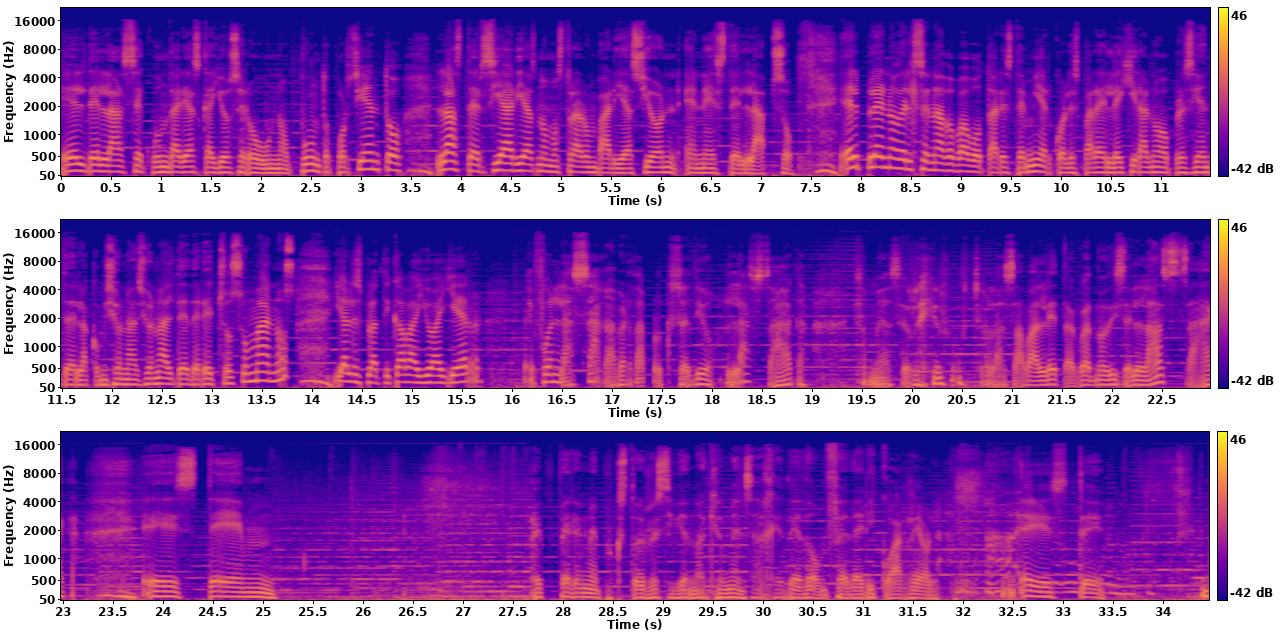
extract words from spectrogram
el de las secundarias cayó 0.1%, las terciarias no mostraron variación en este lapso. El Pleno del Senado va a votar este miércoles para elegir al nuevo presidente de la Comisión Nacional de Derechos Humanos. Ya les platicaba yo ayer fue en la saga, ¿verdad? Porque se dio la saga. Eso me hace reír mucho la zabaleta cuando dice la saga. Este. Mm, espérenme porque estoy recibiendo aquí un mensaje de don Federico Arreola. este.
